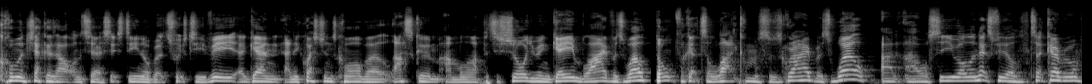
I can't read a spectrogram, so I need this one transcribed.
Come and check us out on Sierra16 over at Twitch TV. Again, any questions, come over, ask them. I'm happy to show you in game live as well. Don't forget to like, comment, subscribe as well. And I will see you all in the next video. Take care, everyone.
